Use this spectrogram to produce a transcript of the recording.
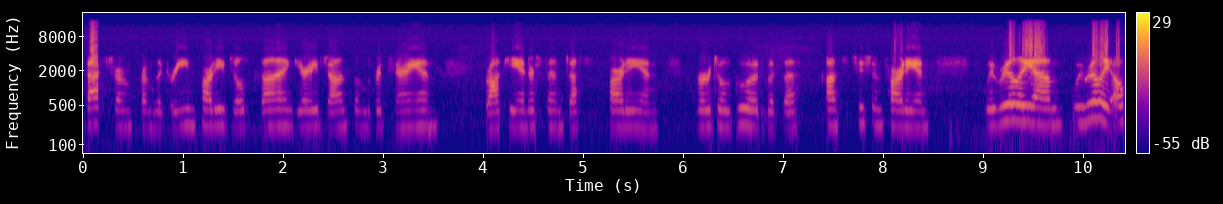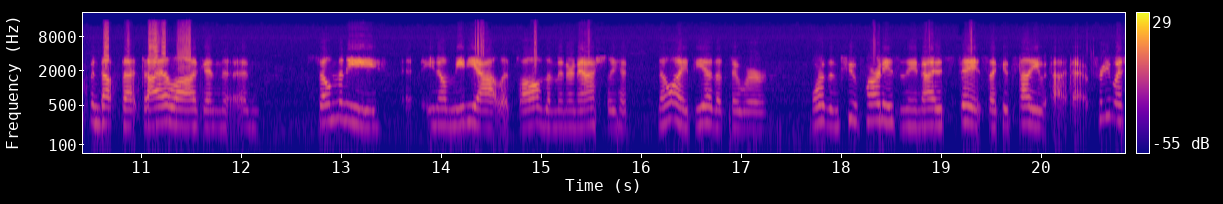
spectrum from the Green Party, Jill Stein, Gary Johnson, Libertarian, Rocky Anderson, Justice Party, and Virgil Goode with the Constitution Party. And we really, um, we really opened up that dialogue, and, and so many, you know, media outlets, all of them internationally, had no idea that there were more than two parties in the United States. I could tell you, uh, uh pretty much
